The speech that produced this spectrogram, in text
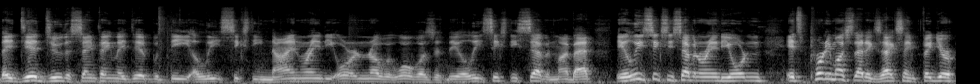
They did do the same thing they did with the Elite 69 Randy Orton. No, what was it? The Elite 67, my bad. The Elite 67 Randy Orton. It's pretty much that exact same figure.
